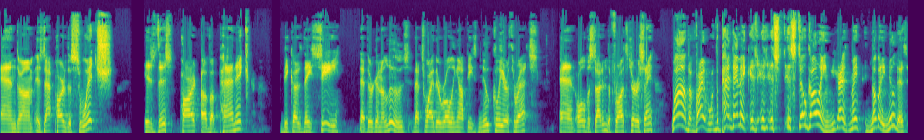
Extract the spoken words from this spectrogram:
And um, is that part of the switch? Is this part of a panic because they see that they're going to lose? That's why they're rolling out these nuclear threats. And all of a sudden, the fraudster is saying, "Wow, the the pandemic is, is is, is still going." You guys, may, nobody knew this,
